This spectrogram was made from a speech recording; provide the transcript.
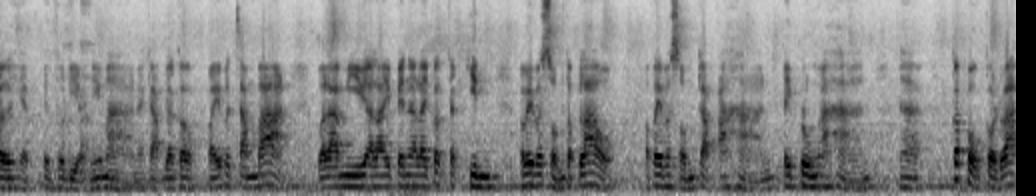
เจอเห็ดเป็นโทเดียนี่มานะครับแล้วก็ไว้ประจำบ้าน เวลามีอะไรเป็นอะไรก็จะกินเอาไปผสมกับเหล้าเอาไปผสมกับอาหารไปปรุงอาหารนะฮะก็ปรากฏว่า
